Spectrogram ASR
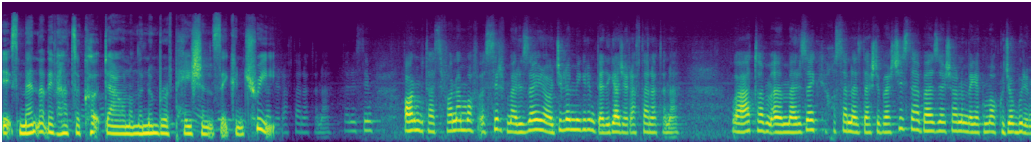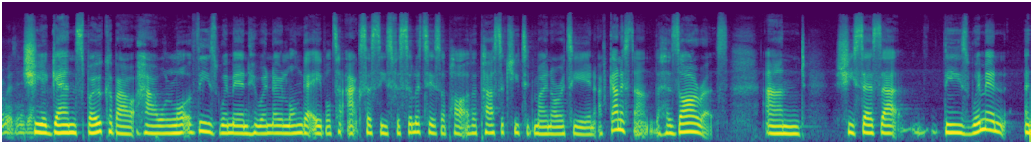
it's meant that they've had to cut down on the number of patients they can treat. She again spoke about how a lot of these women who are no longer able to access these facilities are part of a persecuted minority in Afghanistan, the Hazaras. And she says that these women are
